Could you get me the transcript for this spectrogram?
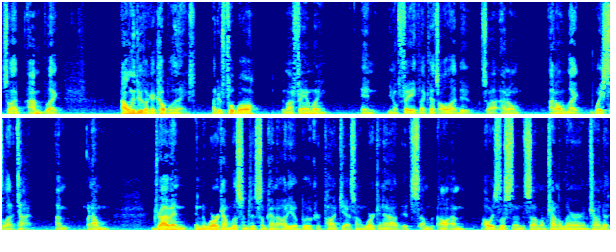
So I, I'm like, I only do like a couple things. I do football with my family, and you know, faith. Like that's all I do. So I, I don't, I don't like waste a lot of time. I'm when I'm driving into work, I'm listening to some kind of audio book or podcast. When I'm working out, it's I'm I'm always listening to something. I'm trying to learn. I'm trying to.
